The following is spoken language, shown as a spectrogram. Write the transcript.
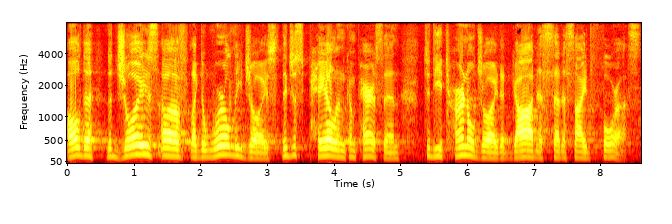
all the, the joys of, like the worldly joys, they just pale in comparison to the eternal joy that God has set aside for us.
